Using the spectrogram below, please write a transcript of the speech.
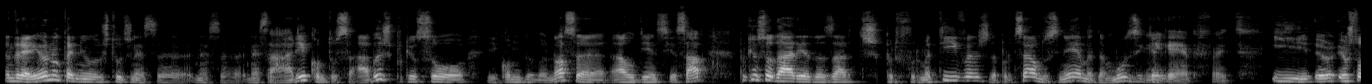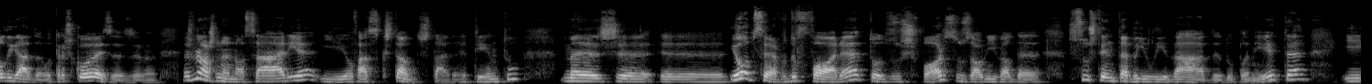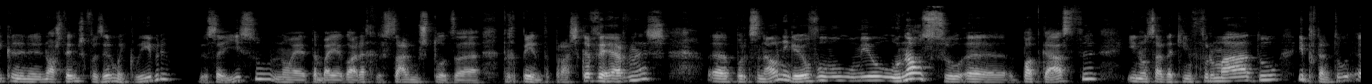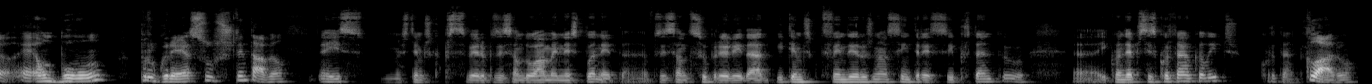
André, eu não tenho estudos nessa, nessa, nessa área, como tu sabes, porque eu sou, e como a nossa audiência sabe, porque eu sou da área das artes performativas, da produção, do cinema, da música. Ninguém é perfeito. E eu, eu, estou ligado a outras coisas. Mas nós, na nossa área, e eu faço questão de estar atento, mas uh, uh, eu observo de fora todos os esforços ao nível da sustentabilidade do planeta e que nós temos que fazer um equilíbrio eu sei isso, não é também agora regressarmos todos a, de repente para as cavernas, uh, porque senão ninguém ouve o, o meu, o nosso uh, podcast e não sai daqui informado, e portanto é, é um bom progresso sustentável. É isso. Mas temos que perceber a posição do homem neste planeta, a posição de superioridade, e temos que defender os nossos interesses. E, portanto, uh, e quando é preciso cortar eucaliptos, cortamos. Claro,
